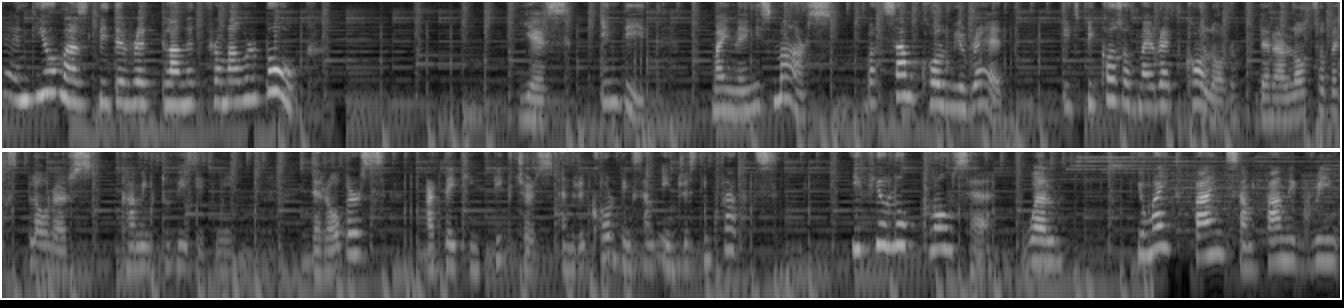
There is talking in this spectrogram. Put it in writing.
And you must be the red planet from our book. Yes, indeed. My name is Mars, but some call me Red. It's because of my red color. There are lots of explorers coming to visit me. The rovers are taking pictures and recording some interesting facts. If you look closer, well, you might find some funny green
